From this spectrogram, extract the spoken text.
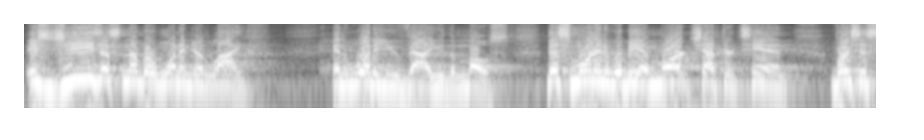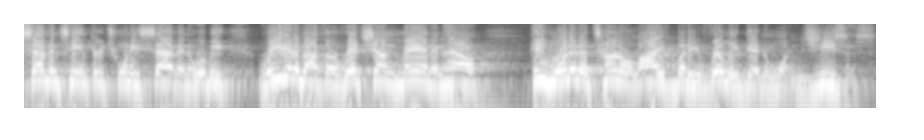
Is Jesus number one in your life? And what do you value the most? This morning we'll be in Mark chapter 10, verses 17 through 27. And we'll be reading about the rich young man and how he wanted eternal life, but he really didn't want Jesus.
